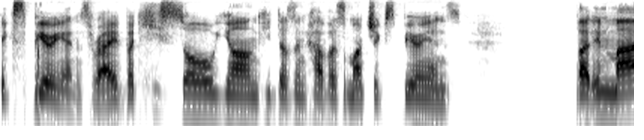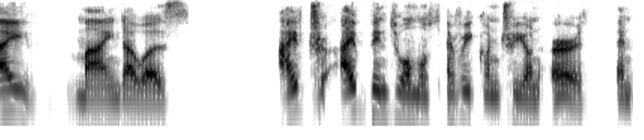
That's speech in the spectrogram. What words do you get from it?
experience, right? But he's so young, he doesn't have as much experience. But in my mind, I was, I've tr- I've been to almost every country on earth, and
